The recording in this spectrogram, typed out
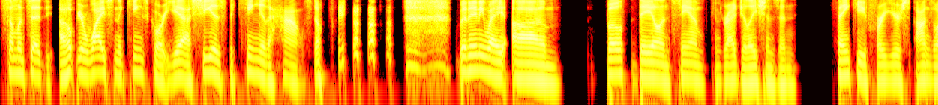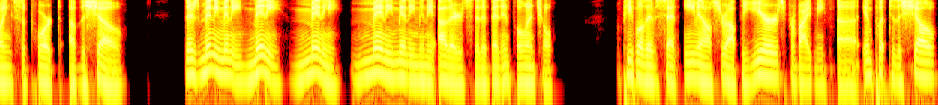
Someone said, I hope your wife's in the king's court. Yeah, she is the king of the house. but anyway, um, both Dale and Sam, congratulations and thank you for your ongoing support of the show. There's many, many, many, many, many, many, many others that have been influential. People that have sent emails throughout the years, provide me uh, input to the show,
